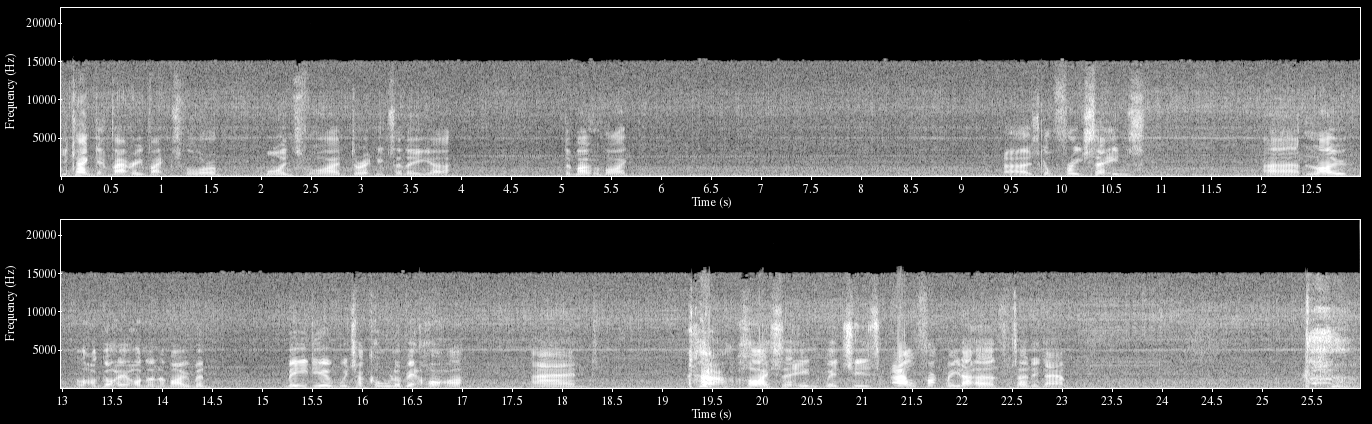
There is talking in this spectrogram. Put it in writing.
you can get battery packs for them. Mine's wired directly to the uh, the motorbike. Uh, it's got three settings. Uh, low, like I've got it on at the moment. Medium, which I call a bit hotter. And high setting, which is, oh fuck me, that hurts, turn it down.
